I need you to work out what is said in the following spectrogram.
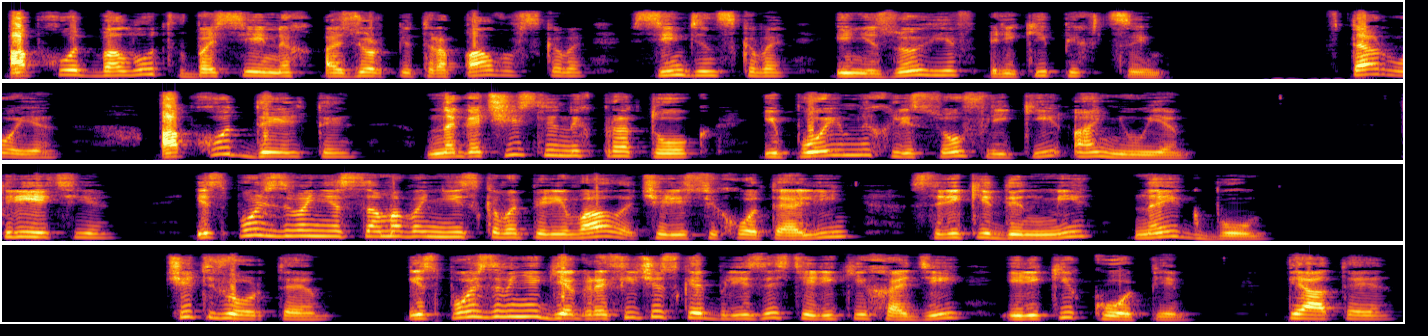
Обход болот в бассейнах озер Петропавловского, Синдинского и низовьев реки Пехцы. Второе. Обход дельты, многочисленных проток и поймных лесов реки Анюя. Третье. Использование самого низкого перевала через Сихот и Алинь с реки Дынми на Игбу. Четвертое. Использование географической близости реки Хади и реки Копи. Пятое.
